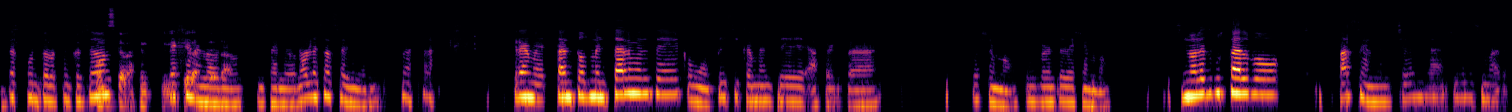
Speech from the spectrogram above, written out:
Este punto de la conclusión, déjenlo, no les hace bien. Créanme, tanto mentalmente como físicamente afecta. Déjenlo, simplemente déjenlo. Si no les gusta algo, pasen, chinga, chinga su madre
